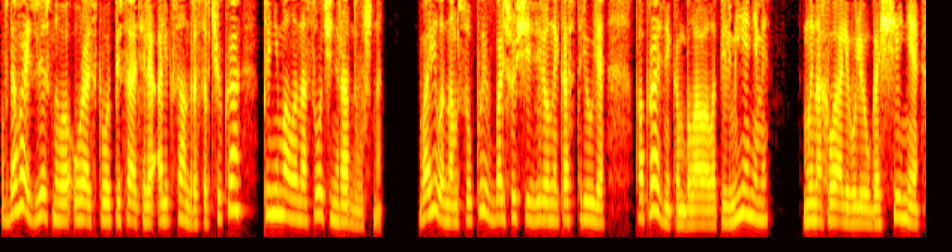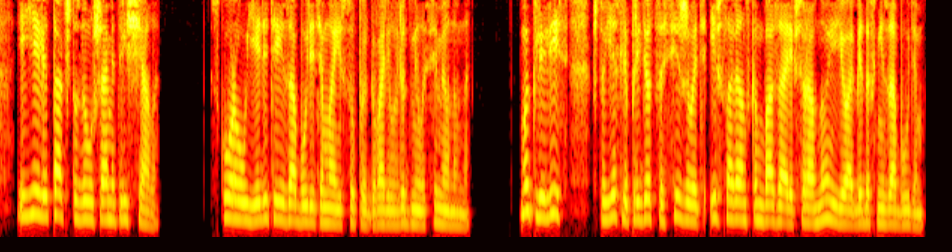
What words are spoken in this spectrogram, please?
вдова известного уральского писателя Александра Савчука, принимала нас очень радушно. Варила нам супы в большущей зеленой кастрюле, по праздникам баловала пельменями. Мы нахваливали угощения и ели так, что за ушами трещало. «Скоро уедете и забудете мои супы», — говорила Людмила Семеновна. Мы клялись, что если придется сиживать и в славянском базаре, все равно ее обедов не забудем.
